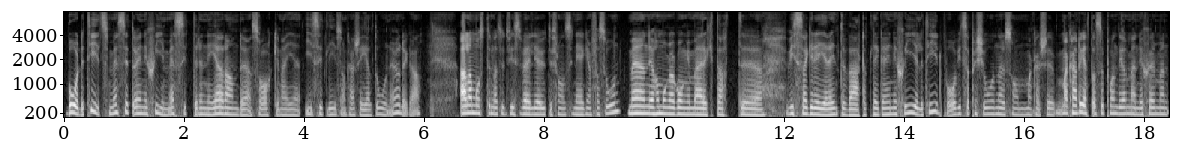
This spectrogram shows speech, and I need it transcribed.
både tidsmässigt och energimässigt dränerande sakerna i, i sitt liv som kanske är helt onödiga. Alla måste naturligtvis välja utifrån sin egen fason, men jag har många gånger märkt att eh, vissa grejer är inte värt att lägga energi eller tid på. vissa personer som man kanske, man kan reta sig på en del människor, men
